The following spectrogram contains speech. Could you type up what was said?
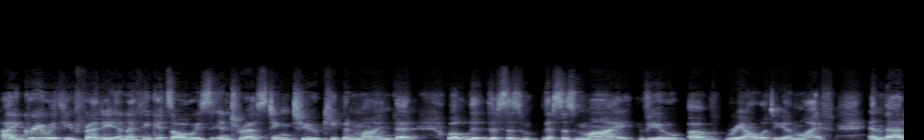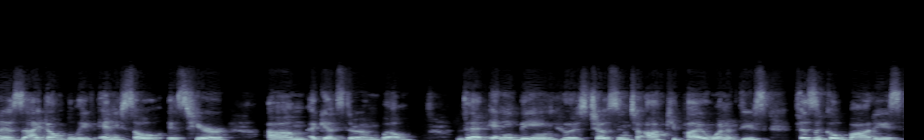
I agree with you, Freddy, and I think it's always interesting to keep in mind that well, th- this is this is my view of reality and life, and that is I don't believe any soul is here um, against their own will that any being who has chosen to occupy one of these physical bodies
